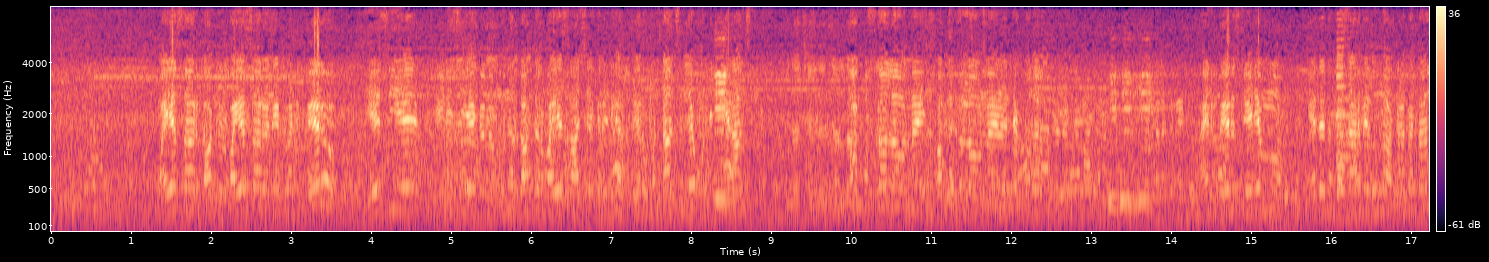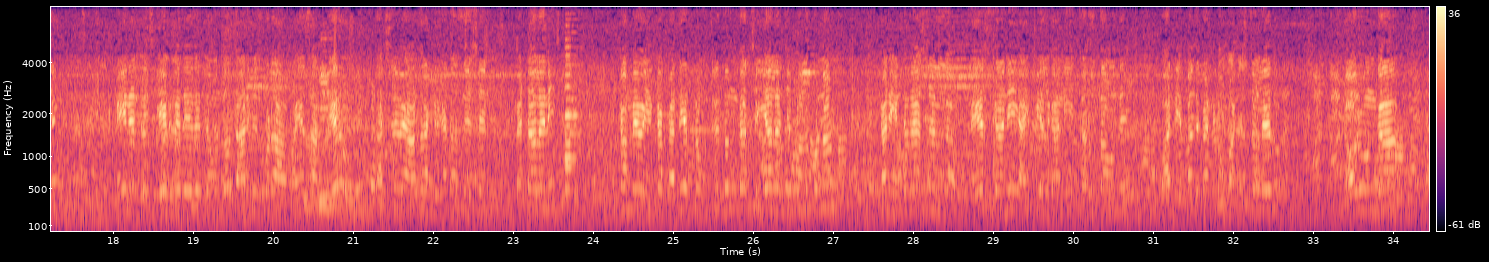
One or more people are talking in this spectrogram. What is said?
వైఎస్ఆర్ డాక్టర్ వైఎస్ఆర్ అనేటువంటి పేరు ఏసీఏ పీడీసీఏ కన్నా ముందు డాక్టర్ వైఎస్ రాజశేఖర రెడ్డి గారి పేరు ఉండాల్సిందే ఉండి తీరాల్సిందే. మా పుస్తకాల్లో ఉన్నాయి మా బుక్కుల్లో ఉన్నాయి అంటే కుదరదు. ఆయన పేరు స్టేడియం ఏదైతే బజార్ మీద ఉందో అక్కడ పెట్టాలి. మెయిన్ ఎంట్రన్స్ గేట్ మీద ఏదైతే ఉందో దాని మీద కూడా వైఎస్ఆర్ పేరు తక్షణమే ఆంధ్ర క్రికెట్ అసోసియేషన్ పెట్టాలని. ఇంకా మేము ఇంకా పెద్ద ఎత్తున ఉధృతంగా చేయాలని చెప్పి అనుకున్నాం. కానీ ఇంటర్నేషనల్ ప్లేయర్స్ కానీ ఐపీఎల్ కానీ జరుగుతూ ఉంది. వారిని ఇబ్బంది పెట్టడం మాకు ఇష్టం లేదు. గౌరవంగా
